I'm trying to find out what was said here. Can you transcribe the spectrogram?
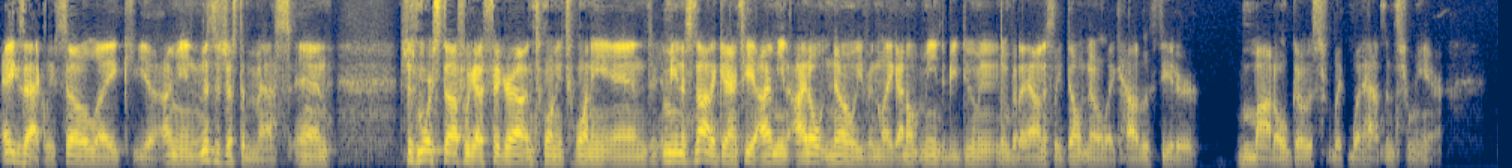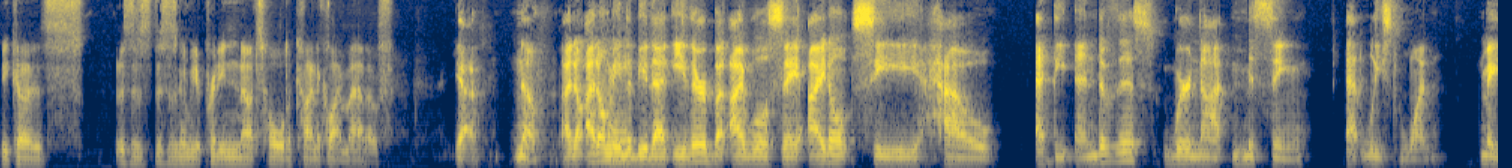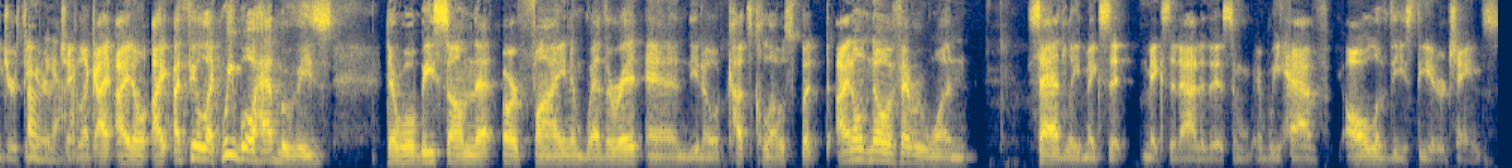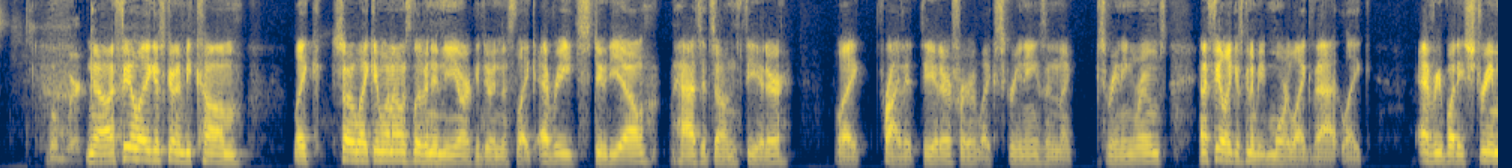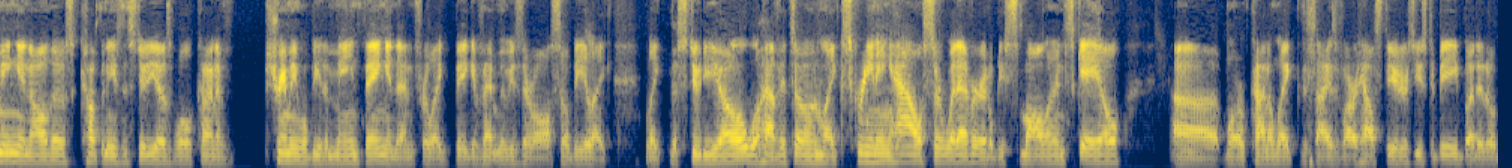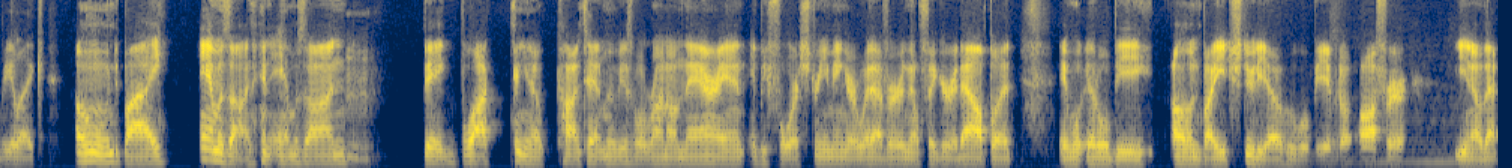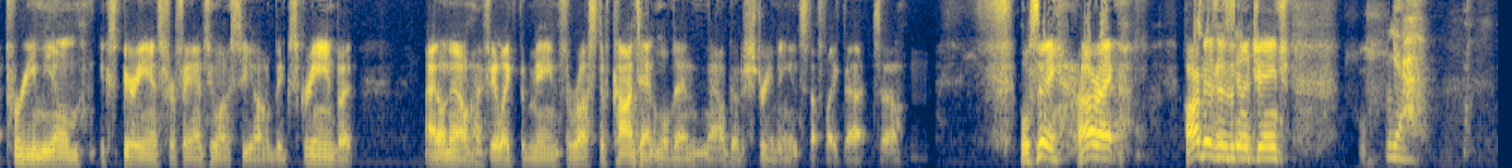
Exactly. So, like, yeah, I mean, this is just a mess, and it's just more stuff we got to figure out in 2020. And I mean, it's not a guarantee. I mean, I don't know. Even like, I don't mean to be doom and gloom, but I honestly don't know like how the theater model goes. Like, what happens from here? Because this is this is going to be a pretty nuts hole to kind of climb out of. Yeah. No, I don't I don't mean to be that either, but I will say I don't see how at the end of this we're not missing at least one major oh, theater yeah. chain. Like I I don't I, I feel like we will have movies there will be some that are fine and weather it and you know cuts close, but I don't know if everyone sadly makes it makes it out of this, and, and we have all of these theater chains when we're No, I feel like it's going to become like so. Like when I was living in New York and doing this, like every studio has its own theater, like private theater for like screenings and like screening rooms. And I feel like it's going to be more like that. Like everybody streaming and all those companies and studios will kind of streaming will be the main thing and then for like big event movies there'll also be like like the studio will have its own like screening house or whatever it'll be smaller in scale uh more kind of like the size of art house theaters used to be but it'll be like owned by amazon and amazon Hmm. big block you know content movies will run on there and before streaming or whatever and they'll figure it out but it will it'll be owned by each studio who will be able to offer you know that premium experience for fans who want to see it on a big screen but i don't know i feel like the main thrust of content will then now go to streaming and stuff like that so we'll see all right our business is going to change Yeah.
